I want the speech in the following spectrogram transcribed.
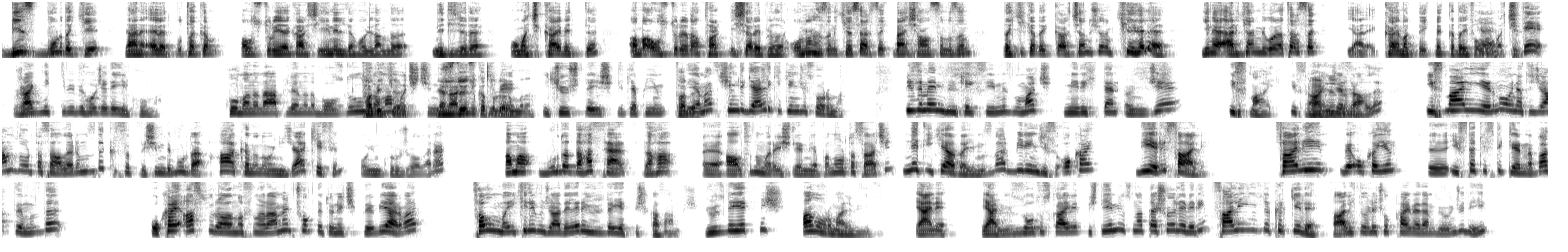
biz buradaki yani evet bu takım Avusturya'ya karşı yenildi. Hollanda neticede o maçı kaybetti. Ama Avusturya'dan farklı işler yapıyorlar. Onun hızını kesersek ben şansımızın dakika dakika artacağını düşünüyorum. Ki hele yine erken bir gol atarsak yani kaymakta ekmek kadayıf olur Evet, maç. Bir de Ragnik gibi bir hoca değil Kuma. Kuma'nın A planını bozduğun Tabii zaman ki. maç içinde %100 Ragnik gibi buna. 2-3 değişiklik yapayım Tabii. diyemez. Şimdi geldik ikinci soruma. Bizim en büyük eksiğimiz bu maç Merih'ten önce İsmail. İsmail Aynen öyle. cezalı. İsmail'in yerine oynatacağımız orta sahalarımız da kısıtlı. Şimdi burada Hakan'ın oynayacağı kesin oyun kurucu olarak. Ama burada daha sert, daha e, 6 numara işlerini yapan orta saha için net iki adayımız var. Birincisi Okay, diğeri Salih. Salih'in ve Okay'ın e, istatistiklerine baktığımızda Okay az süre almasına rağmen çok net öne çıktığı bir yer var. Savunma ikili mücadeleleri %70 kazanmış. %70 anormal bir yüzde. Yani ya %30 kaybetmiş diyemiyorsun. Hatta şöyle vereyim. Salih'in %47. Salih de öyle çok kaybeden bir oyuncu değil.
